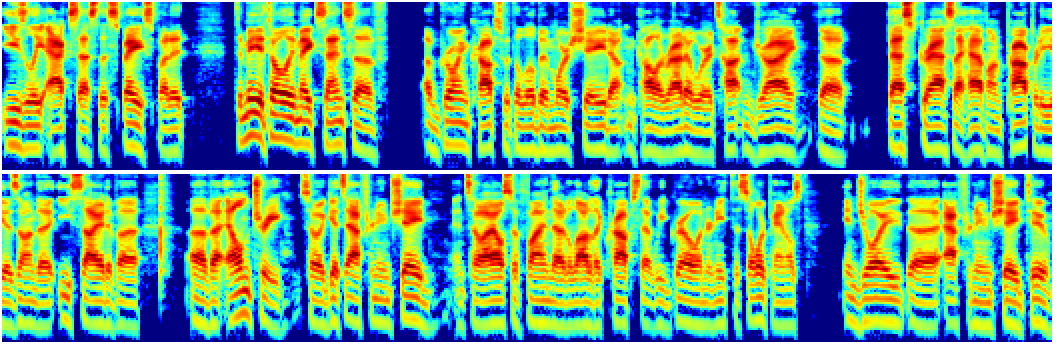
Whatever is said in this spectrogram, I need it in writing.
easily access the space. But it to me it totally makes sense of of growing crops with a little bit more shade out in Colorado where it's hot and dry. The best grass I have on property is on the east side of a of an elm tree, so it gets afternoon shade. And so I also find that a lot of the crops that we grow underneath the solar panels enjoy the afternoon shade too.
